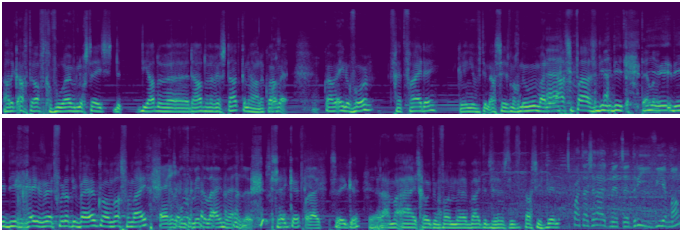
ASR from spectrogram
had ik achteraf het gevoel, heb ik nog steeds. Die hadden we, daar hadden we resultaat kunnen halen. Kwamen, kwamen 1-0 voor. Fred Friday. Ik weet niet of je het een assist mag noemen, maar de ah. laatste paas die, die, die, die, die, gegeven werd voordat hij bij hem kwam, was voor mij. Ergens rond de middenlijn. hè, zo. Zeker. Vooruit. Zeker. Ja. Maar hij schoot hem van uh, buiten de 16 fantastisch binnen. Sparta is eruit met 3, uh, 4 man.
